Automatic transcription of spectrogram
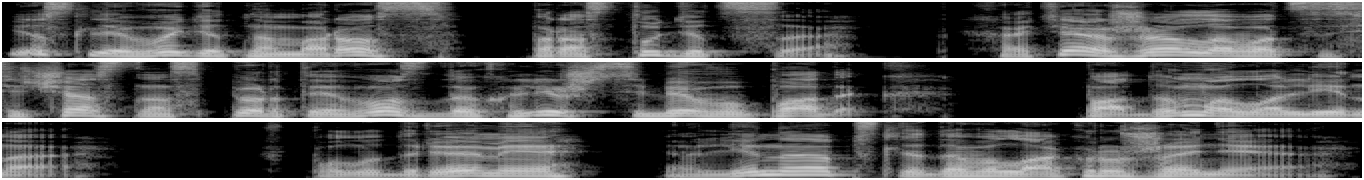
если выйдет на мороз, простудится. Хотя жаловаться сейчас на спёртый воздух лишь себе в упадок, подумала Лина. В полудреме Лина обследовала окружение.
